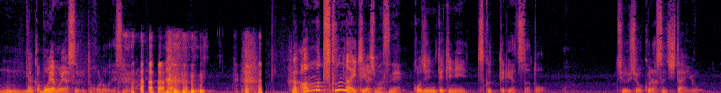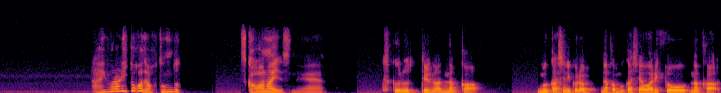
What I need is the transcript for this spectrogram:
うん、なんかモヤモヤするところですね。なんかあんま作んない気がしますね。個人的に作ってるやつだと。中小クラス自体を。ライブラリとかではほとんど使わないですね。作るっていうのはなんか、昔に比べ、なんか昔は割となんか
